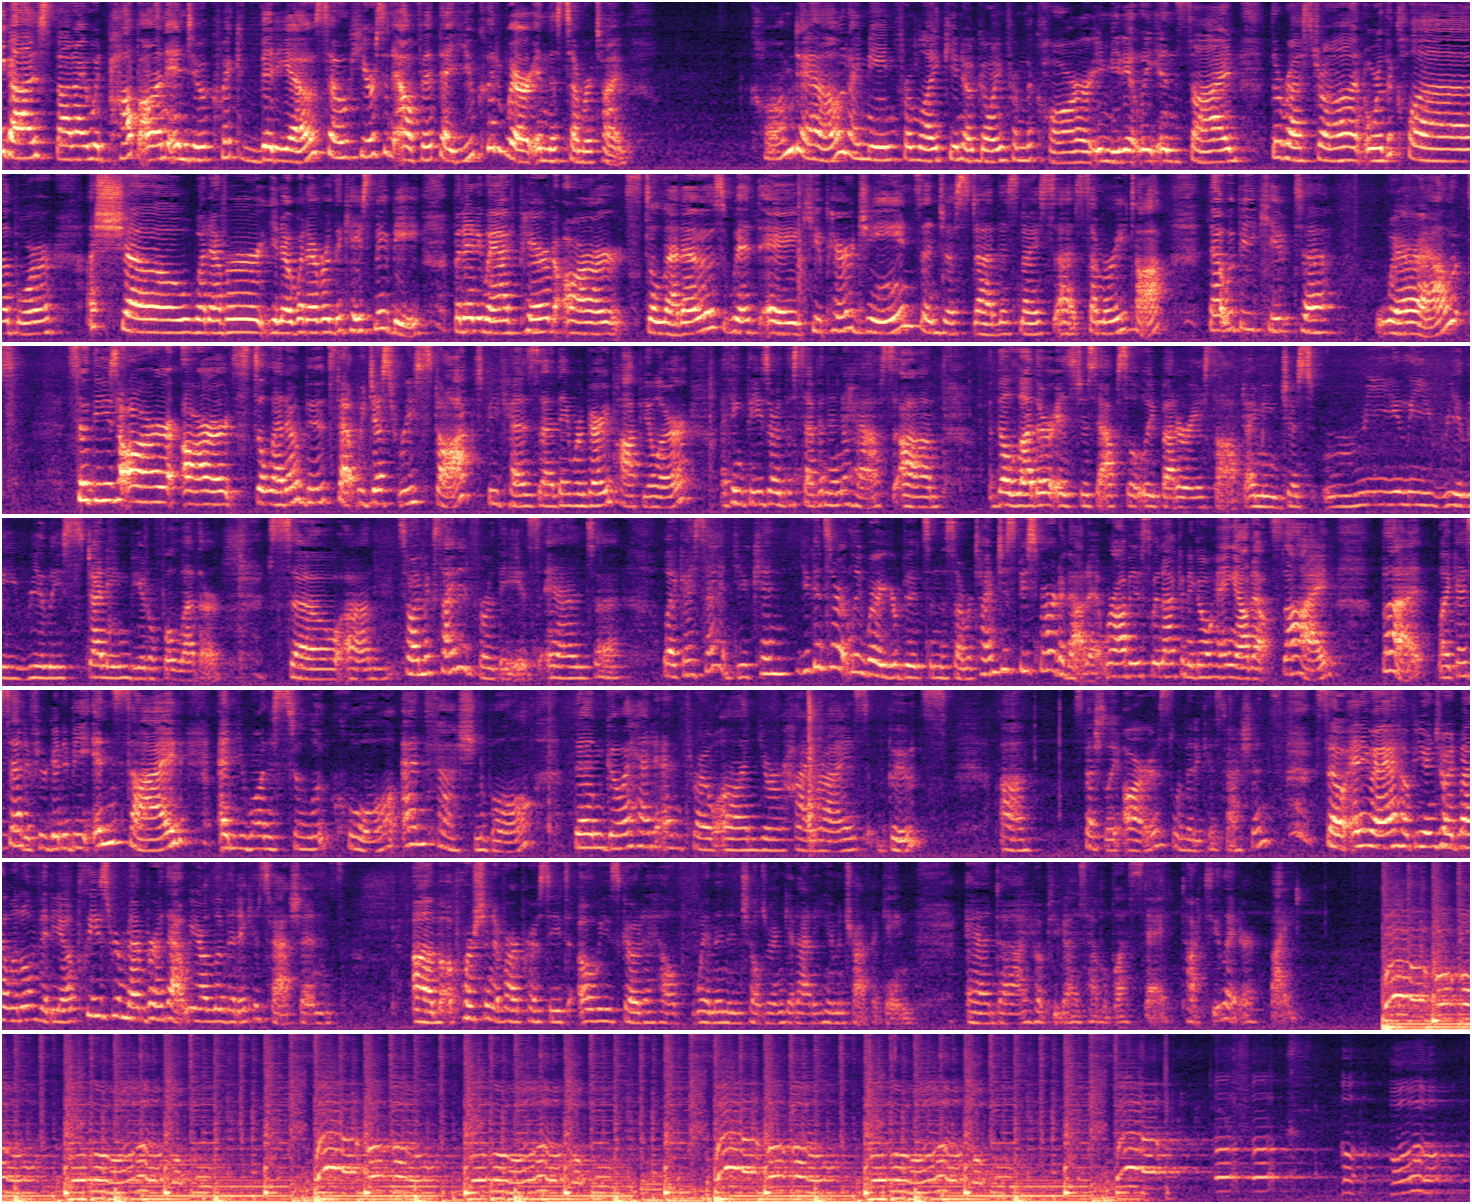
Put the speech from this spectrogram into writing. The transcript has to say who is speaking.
Speaker 1: Hey guys, thought I would pop on and do a quick video. So here's an outfit that you could wear in the summertime. Calm down. I mean, from like, you know, going from the car immediately inside the restaurant or the club or a show, whatever, you know, whatever the case may be. But anyway, I've paired our stilettos with a cute pair of jeans and just uh, this nice uh, summery top. That would be cute to wear out. So these are our stiletto boots that we just restocked because uh, they were very popular. I think these are the seven and a halfs. Um, the leather is just absolutely buttery soft. I mean, just really, really, really stunning, beautiful leather. So, um, so I'm excited for these. And uh, like I said, you can you can certainly wear your boots in the summertime. Just be smart about it. We're obviously not going to go hang out outside. But, like I said, if you're going to be inside and you want to still look cool and fashionable, then go ahead and throw on your high-rise boots, um, especially ours, Leviticus Fashions. So anyway, I hope you enjoyed my little video. Please remember that we are Leviticus Fashions. Um, a portion of our proceeds always go to help women and children get out of human trafficking. And uh, I hope you guys have a blessed day. Talk to you later. Bye. oh.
